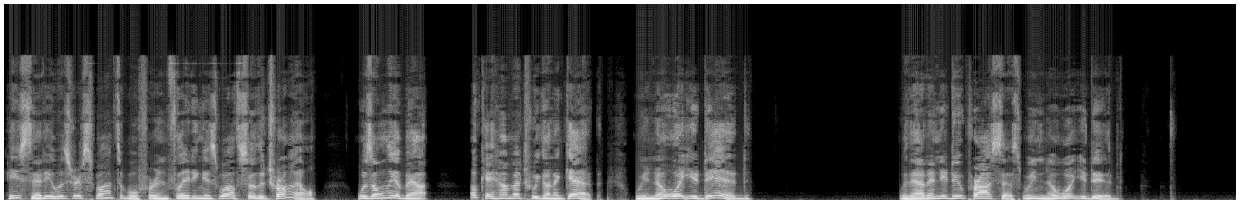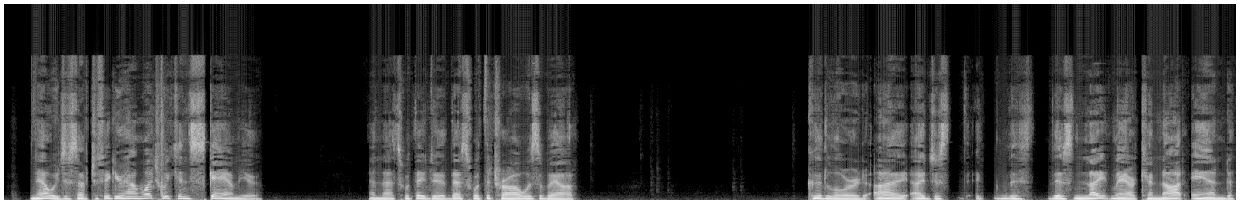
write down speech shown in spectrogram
He said he was responsible for inflating his wealth. So the trial was only about, okay, how much we going to get? We know what you did without any due process. We know what you did. Now we just have to figure out how much we can scam you. And that's what they did. That's what the trial was about. Good Lord. I, I just, this, this nightmare cannot end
